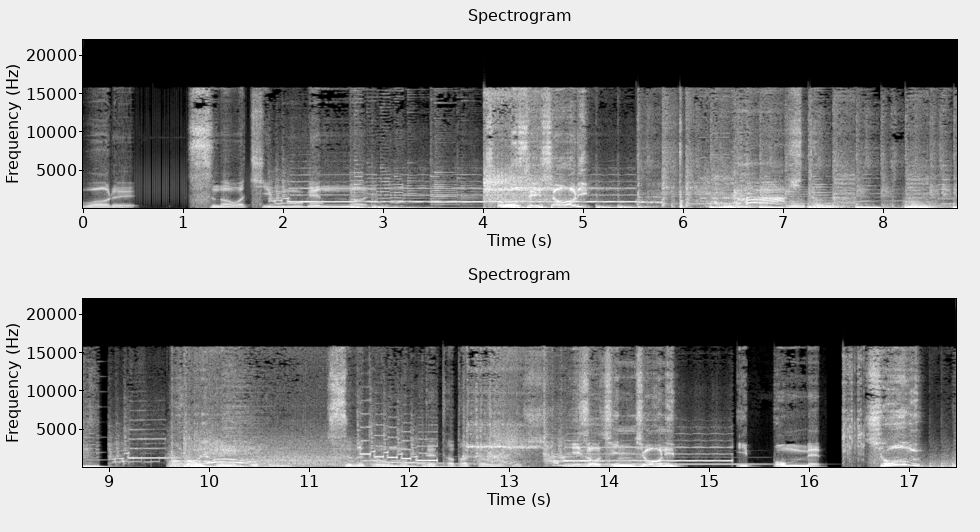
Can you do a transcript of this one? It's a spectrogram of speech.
我すなわち無限なり。挑戦者あり。皇帝五分全てをもって戦うべし。いざ尋常に。1本目。勝負。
